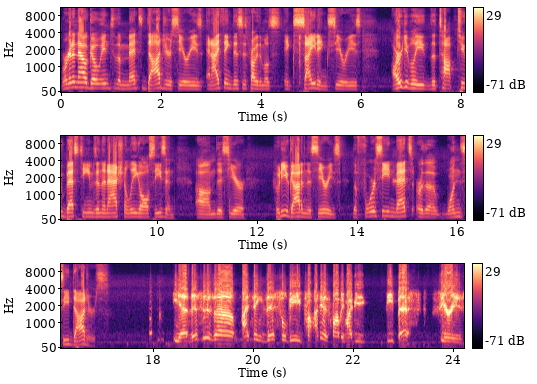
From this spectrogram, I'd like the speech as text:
We're gonna now go into the Mets Dodgers series, and I think this is probably the most exciting series arguably the top two best teams in the National League all season um, this year. Who do you got in this series? The four seed Mets or the one seed Dodgers? Yeah, this is. Uh, I think this will be. I think this probably might be the best series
